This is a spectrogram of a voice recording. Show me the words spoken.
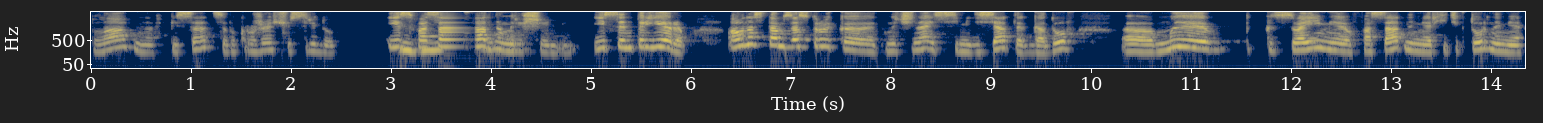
плавно вписаться в окружающую среду. И с фасадным решением, и с интерьером. А у нас там застройка, начиная с 70-х годов. Э, мы своими фасадными архитектурными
